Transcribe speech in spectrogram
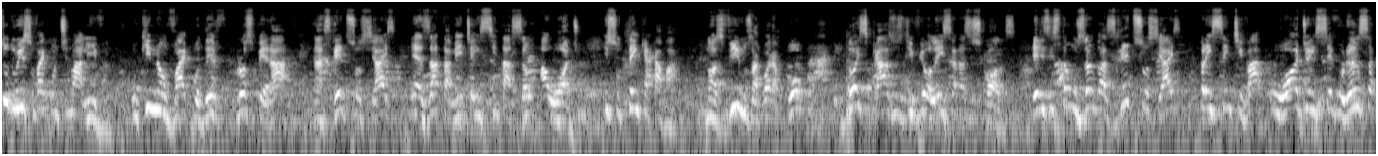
Tudo isso vai continuar livre. O que não vai poder prosperar nas redes sociais é exatamente a incitação ao ódio. Isso tem que acabar. Nós vimos agora há pouco dois casos de violência nas escolas. Eles estão usando as redes sociais para incentivar o ódio e a insegurança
